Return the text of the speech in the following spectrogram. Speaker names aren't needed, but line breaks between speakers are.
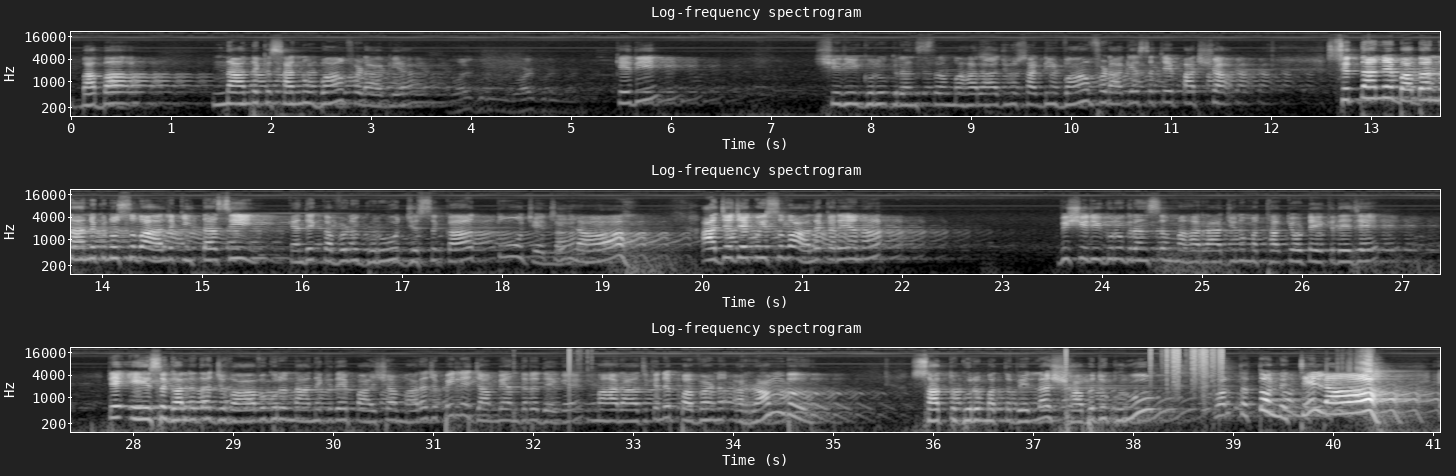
ਬਾਬਾ ਨਾਨਕ ਸਾਨੂੰ ਬਾਹ ਫੜਾ ਗਿਆ। ਕਿਹਦੀ? ਸ਼੍ਰੀ ਗੁਰੂ ਗ੍ਰੰਥ ਸਾਹਿਬ ਮਹਾਰਾਜ ਨੂੰ ਸਾਡੀ ਬਾਹ ਫੜਾ ਕੇ ਸੱਚੇ ਪਾਤਸ਼ਾਹ। ਸਿੱਧਾ ਨੇ ਬਾਬਾ ਨਾਨਕ ਨੂੰ ਸਵਾਲ ਕੀਤਾ ਸੀ ਕਹਿੰਦੇ ਕਵਣ ਗੁਰੂ ਜਿਸ ਕਾ ਤੂੰ ਚੇਲਾ? ਅੱਜ ਜੇ ਕੋਈ ਸਵਾਲ ਕਰੇ ਨਾ ਵੀ ਸ਼੍ਰੀ ਗੁਰੂ ਗ੍ਰੰਥ ਸਾਹਿਬ ਮਹਾਰਾਜ ਜੀ ਨੂੰ ਮੱਥਾ ਕਿਉਂ ਟੇਕਦੇ ਜੇ? ਤੇ ਇਸ ਗੱਲ ਦਾ ਜਵਾਬ ਗੁਰੂ ਨਾਨਕ ਦੇ ਪਾਤਸ਼ਾਹ ਮਹਾਰਾਜ ਪਹਿਲੇ ਜਾਮੇ ਅੰਦਰ ਦੇ ਗਏ। ਮਹਾਰਾਜ ਕਹਿੰਦੇ, ਪਵਨ ਆਰੰਭ ਸਤਿਗੁਰ ਮਤ ਵੇਲਾ, ਸ਼ਬਦ ਗੁਰੂ
ਸੁਰਤ ਧੁਨ ਚੇਲਾ।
